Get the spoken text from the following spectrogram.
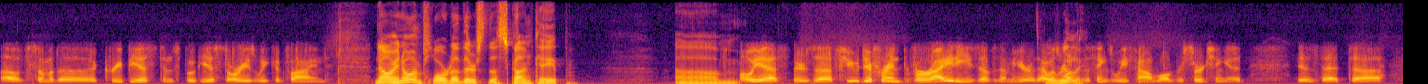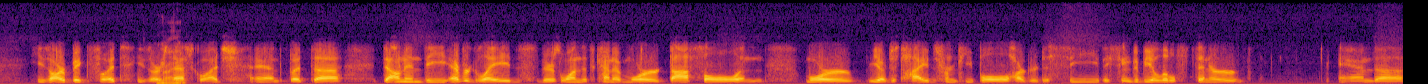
of some of the creepiest and spookiest stories we could find. Now, I know in Florida there's the skunk ape. Um, Oh yes, there's a few different varieties of them here. That Oh, was one of the things we found while researching it. Is that uh, he's our Bigfoot, he's our Right. Sasquatch, and but uh, down in the Everglades, there's one that's kind of more docile and more you know just hides from people, harder to see. They seem to be a little thinner and uh,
